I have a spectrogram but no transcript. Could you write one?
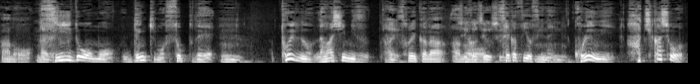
あの、水道も電気もストップで、うん、トイレの流し水、はい。それから、あの、生活用水。生活用水ね、これに8箇所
